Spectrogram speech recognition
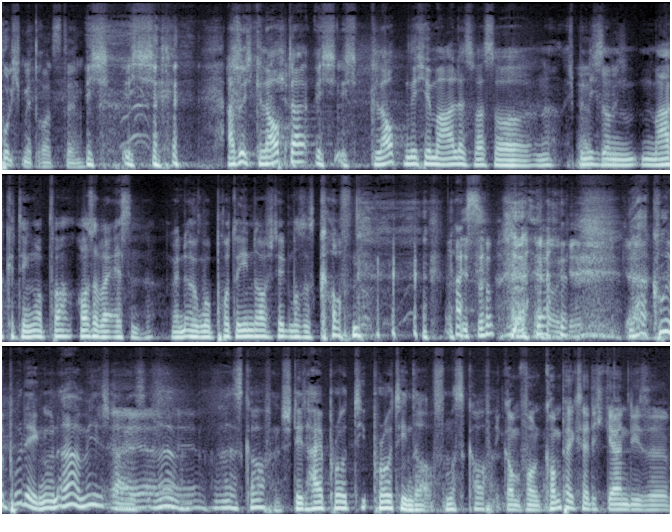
Hol ich mir trotzdem. ich, ich, also ich glaube da, ich, ich glaube nicht immer alles, was so, ne? Ich bin Ja, nicht so ein Marketingopfer, außer bei Essen. Ne? Wenn irgendwo Protein draufsteht, muss es kaufen. Ist so? okay. Ja, cool, Pudding und ah, Milchreis. Ja, ja, Alles kaufen. Steht High Protein, Protein drauf, muss kaufen. Komm, von Compex hätte ich gern diese,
